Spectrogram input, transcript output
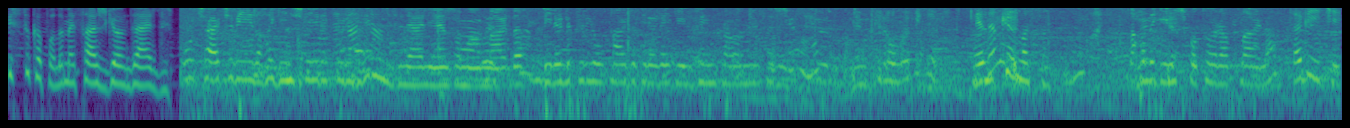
üstü kapalı mesaj gönderdi. Bu çerçeveyi daha genişleyerek görebilir miyiz ilerleyen zamanlarda? Belirli periyotlarda bir araya geleceğiniz anlamını taşıyor mu? Mümkün olabilir. Neden olmasın? Daha da geniş fotoğraflarla. Tabii ki.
